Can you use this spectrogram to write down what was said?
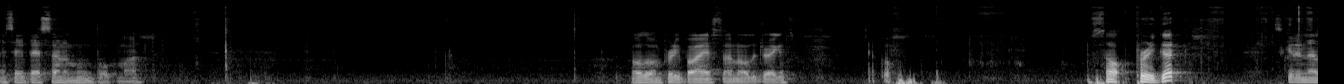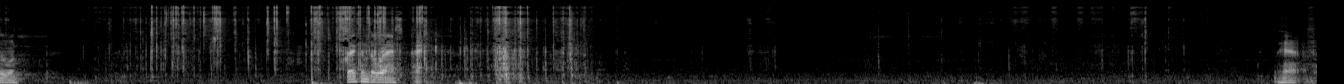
I say best Sun and Moon Pokemon. Although I'm pretty biased on all the dragons. There we go. So, pretty good. Let's get another one. Second to last pack. We have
